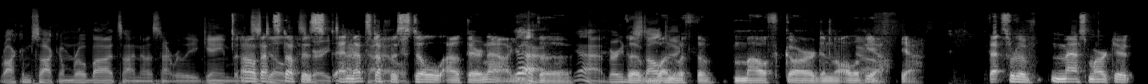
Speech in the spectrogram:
Rock'em Sock'em Robots. I know it's not really a game, but oh, that still, stuff is and that stuff is still out there now. You yeah, know, the, yeah, very the nostalgic. one with the mouth guard and all of yeah, yeah. That sort of mass market.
